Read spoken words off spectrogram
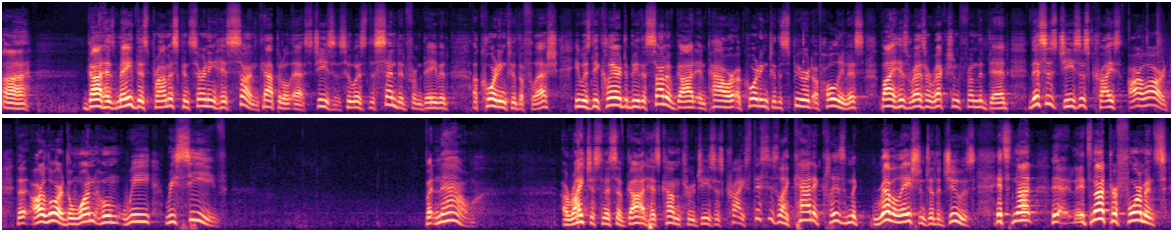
uh, God has made this promise concerning his son, capital S, Jesus, who was descended from David according to the flesh. He was declared to be the Son of God in power according to the Spirit of holiness by his resurrection from the dead. This is Jesus Christ our Lord, the, our Lord, the one whom we receive. But now, a righteousness of God has come through Jesus Christ. This is like cataclysmic revelation to the Jews. It's not, it's not performance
